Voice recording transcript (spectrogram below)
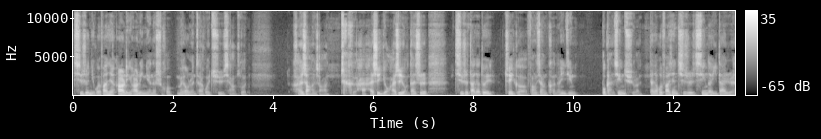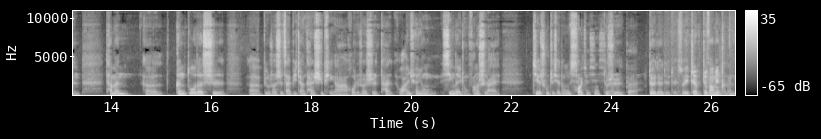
其实你会发现，二零二零年的时候，没有人再会去想做，很少很少啊，这个还还是有还是有，但是其实大家对这个方向可能已经不感兴趣了。大家会发现，其实新的一代人，他们呃更多的是。呃，比如说是在 B 站看视频啊，或者说是他完全用新的一种方式来接触这些东西，获取信息就是对，对对对对，所以这这方面可能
